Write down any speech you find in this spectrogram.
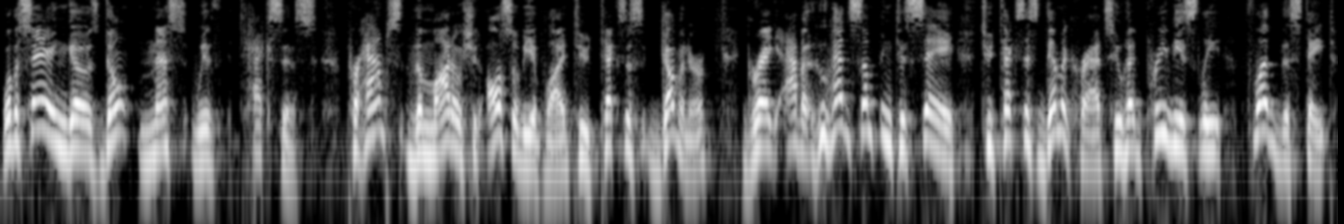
Well, the saying goes, don't mess with Texas. Perhaps the motto should also be applied to Texas Governor Greg Abbott, who had something to say to Texas Democrats who had previously fled the state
